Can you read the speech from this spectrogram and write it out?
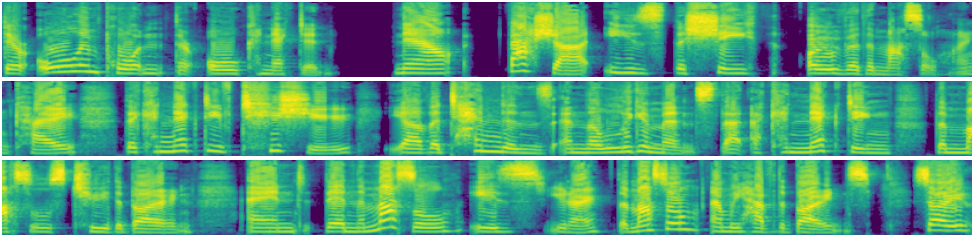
They're all important, they're all connected. Now, fascia is the sheath over the muscle, okay? The connective tissue are the tendons and the ligaments that are connecting the muscles to the bone. And then the muscle is, you know, the muscle and we have the bones. So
